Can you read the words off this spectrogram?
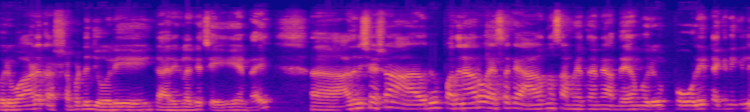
ഒരുപാട് കഷ്ടപ്പെട്ട് ജോലി ചെയ്യുകയും കാര്യങ്ങളൊക്കെ ചെയ്യുകയുണ്ടായി. അതിനുശേഷം ഒരു പതിനാറ് വയസ്സൊക്കെ ആകുന്ന സമയത്ത് തന്നെ അദ്ദേഹം ഒരു പോളിടെക്നിക്കിൽ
